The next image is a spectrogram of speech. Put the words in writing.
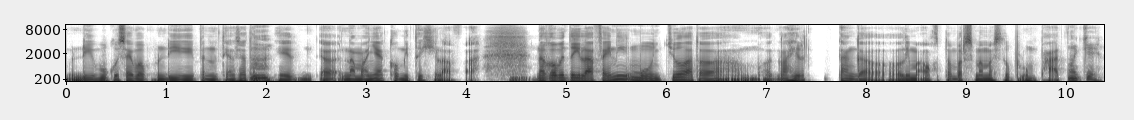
di buku saya maupun di penelitian saya Hmm. ya, eh, namanya Komite Khilafah. Nah Komite Khilafah ini muncul atau lahir tanggal 5 Oktober 1924 Oke.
